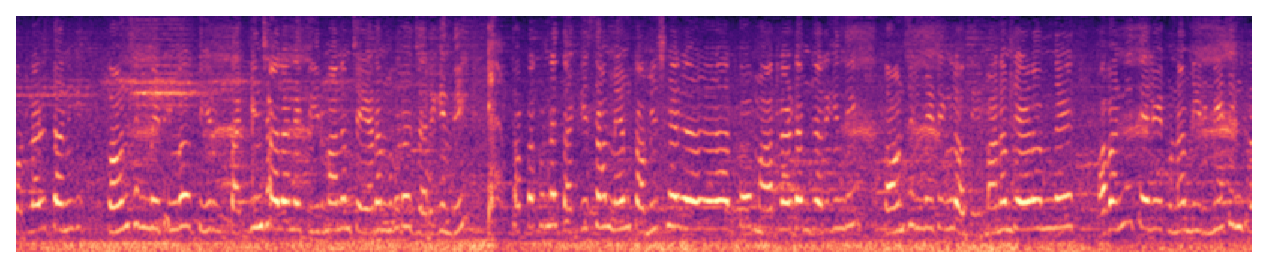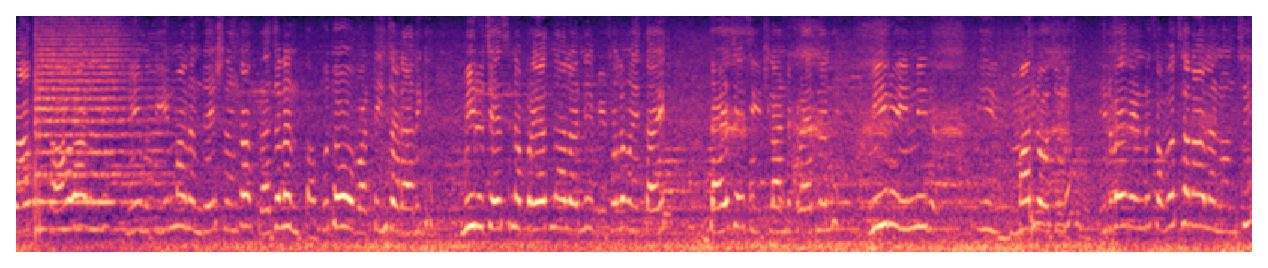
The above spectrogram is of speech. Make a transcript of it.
కొట్లాడటానికి కౌన్సిల్ మీటింగ్లో తీర్ తగ్గించాలనే తీర్మానం చేయడం కూడా జరిగింది. తప్పకుండా తగ్గిస్తాం. మేము కమిషనర్తో మాట్లాడడం జరిగింది. కౌన్సిల్ మీటింగ్లో తీర్మానం చేయడం అవన్నీ తెలియకుండా మీరు మీటింగ్ రాకుండా మేము తీర్మానం చేసినాక ప్రజలను తప్పుతో పట్టించడానికి మీరు చేసిన ప్రయత్నాలన్నీ విఫలమవుతాయి. దయచేసి ఇట్లాంటి ప్రయత్నాలు మీరు ఇన్ని ఈ మా రోజులు ఇరవై రెండు సంవత్సరాల నుంచి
